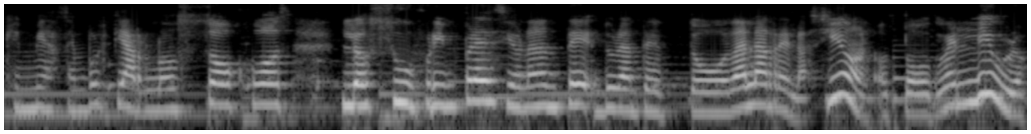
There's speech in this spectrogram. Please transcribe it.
que me hacen voltear los ojos, lo sufro impresionante durante toda la relación o todo el libro.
